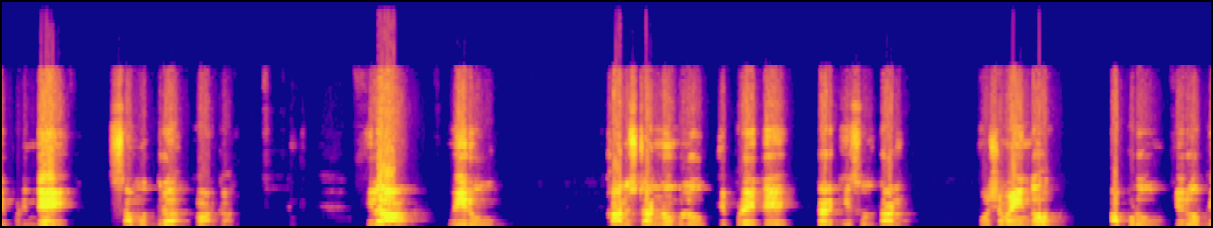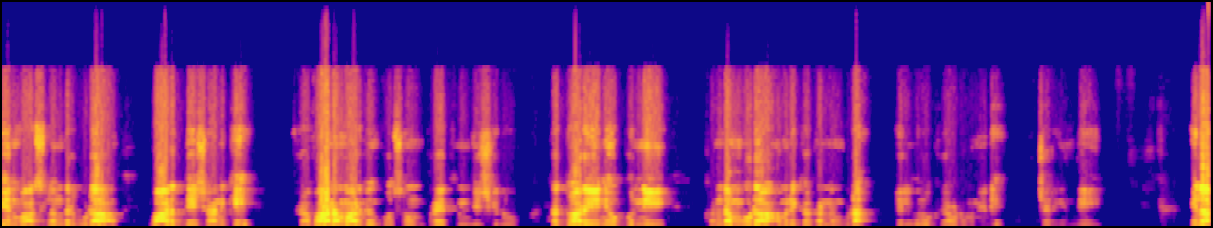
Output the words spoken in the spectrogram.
ఏర్పడిందే సముద్ర మార్గాలు. ఇలా వీరు కాన్స్టాంటినోబుల్ ఎప్పుడైతే టర్కీ సుల్తాన్ వశమైందో అప్పుడు యూరోపియన్ వాసులందరూ కూడా భారతదేశానికి రవాణా మార్గం కోసం ప్రయత్నం చేసిరు తద్వారా ఎన్నో కొన్ని ఖండం కూడా అమెరికా ఖండం కూడా వెలుగులోకి రావడం అనేది జరిగింది. ఇలా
